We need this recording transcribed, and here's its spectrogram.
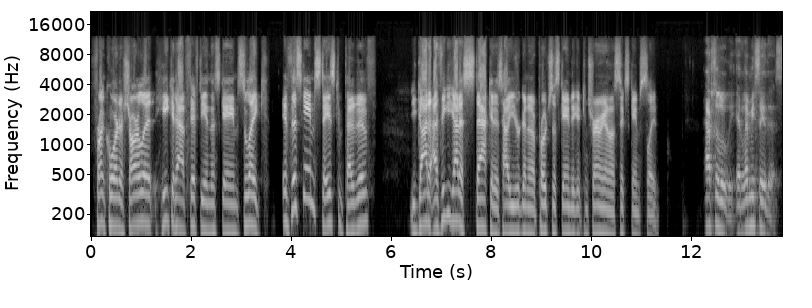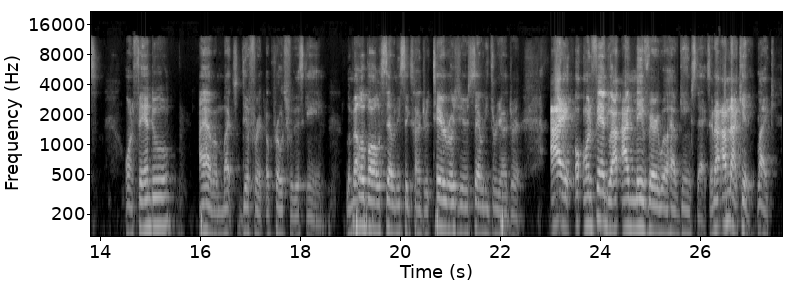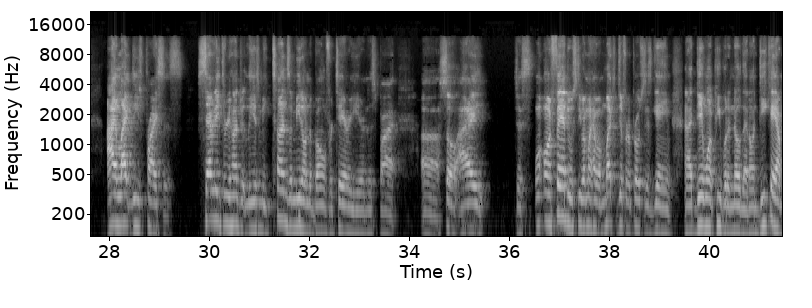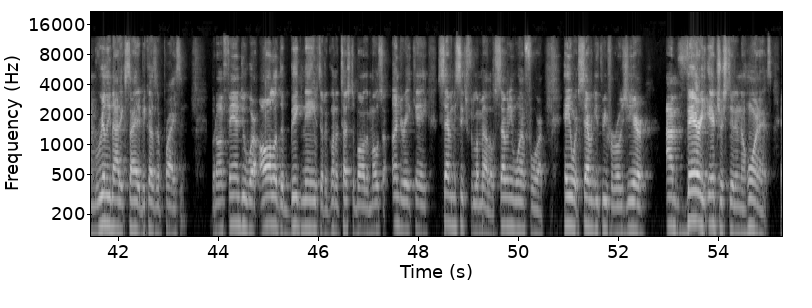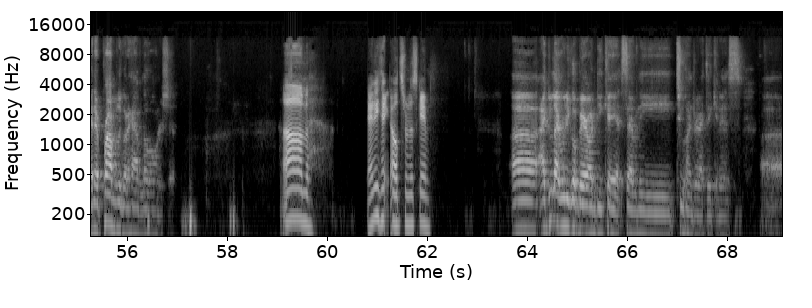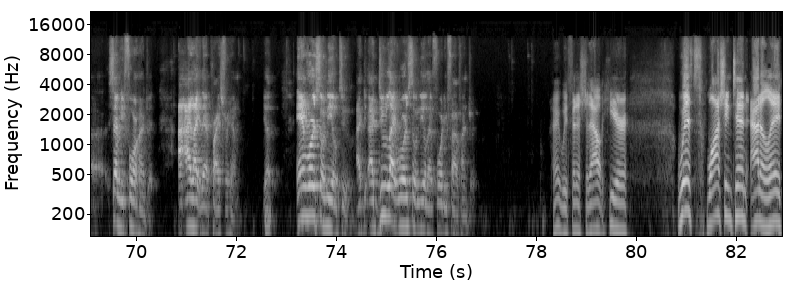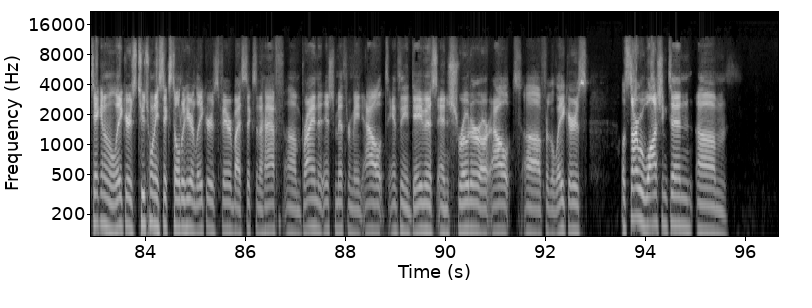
front court of Charlotte, he could have 50 in this game. So like, if this game stays competitive you got to, I think you got to stack it as how you're going to approach this game to get contrarian on a six game slate. Absolutely. And let me say this on FanDuel, I have a much different approach for this game. LaMelo Ball is 7,600, Terry Rozier is 7,300. I, on FanDuel, I, I, may very well have game stacks. And I, I'm not kidding. Like, I like these prices. 7,300 leaves me tons of meat on the bone for Terry here in this spot. Uh, so I just on, on FanDuel, Steve, I'm gonna have a much different approach to this game. And I did want people to know that on DK, I'm really not excited because of pricing. But on FanDuel, where all of the big names that are going to touch the ball the most are under 8K, 76 for LaMelo, 71 for Hayward, 73 for Rozier. I'm very interested in the Hornets, and they're probably going to have low ownership. Um, anything else from this game? Uh, I do like Rudy Gobert on DK at 7,200, I think it is. Uh, 7,400. I, I, like that price for him. Yep. And Royce O'Neale, too. I, I do like Royce O'Neale at 4,500. All right, we finished it out here with Washington at LA taking on the Lakers. 226 total here. Lakers favored by six and a half. Um, Bryant and Ish Smith remain out. Anthony Davis and Schroeder are out uh, for the Lakers let's start with Washington. Um,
